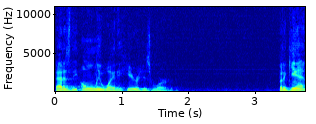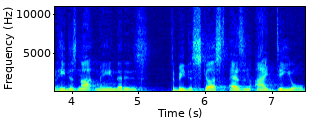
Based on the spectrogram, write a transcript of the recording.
That is the only way to hear his word. But again, he does not mean that it is to be discussed as an ideal.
